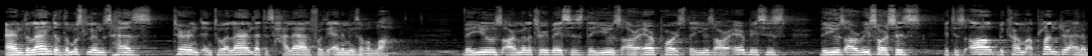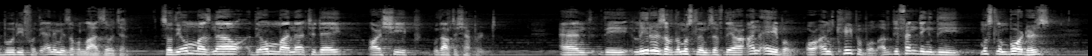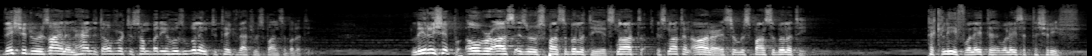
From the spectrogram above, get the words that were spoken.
and the land of the Muslims has turned into a land that is halal for the enemies of Allah. They use our military bases, they use our airports, they use our air bases, they use our resources. It has all become a plunder and a booty for the enemies of Allah Azza wa Jal. So the ummahs now, the ummah now today are sheep without a shepherd. And the leaders of the Muslims, if they are unable or incapable of defending the Muslim borders, they should resign and hand it over to somebody who's willing to take that responsibility. Leadership over us is a responsibility. It's not, it's not an honor, it's a responsibility. تكليف وليس التشريف.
